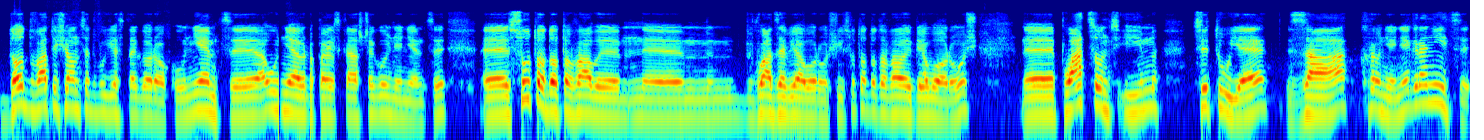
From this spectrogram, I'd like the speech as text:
do 2020 roku Niemcy, a Unia Europejska, a szczególnie Niemcy, e, suto dotowały mm, władze Białorusi, suto dotowały Białoruś, e, płacąc im cytuję, za chronienie granicy.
